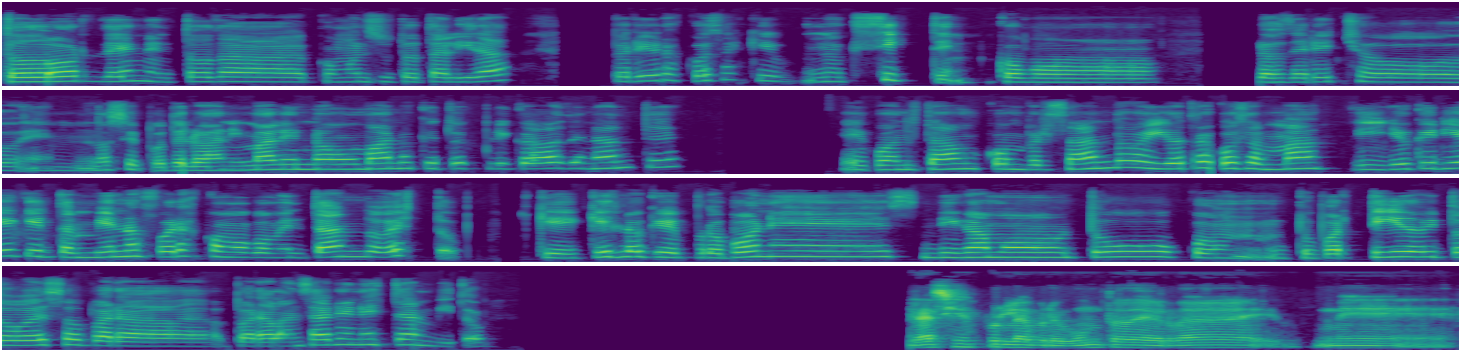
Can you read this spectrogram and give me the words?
todo orden, en toda, como en su totalidad, pero hay otras cosas que no existen, como los derechos, no sé, pues de los animales no humanos que tú explicabas delante, eh, cuando estábamos conversando y otras cosas más. Y yo quería que también nos fueras como comentando esto, que qué es lo que propones, digamos, tú con tu partido y todo eso para, para avanzar en este ámbito. Gracias por la pregunta, de verdad. Me,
